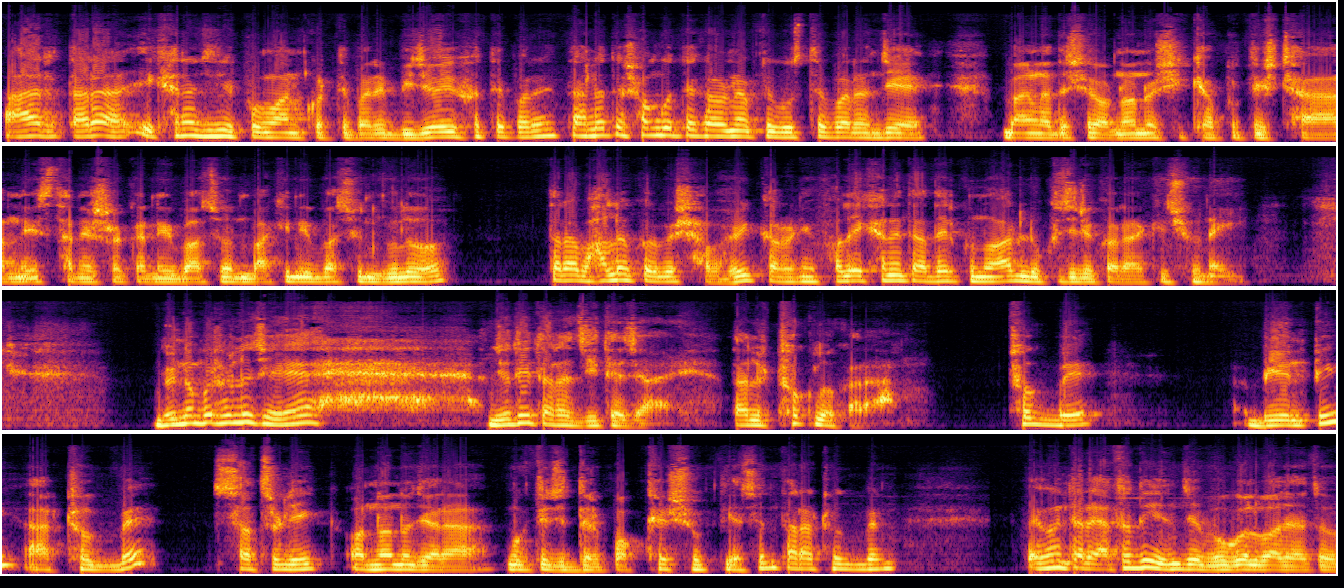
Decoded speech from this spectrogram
আর তারা এখানে যদি প্রমাণ করতে পারে, বিজয়ী হতে পারে, তাহলে তো সঙ্গতের কারণে আপনি বুঝতে পারেন যে বাংলাদেশের অন্যান্য শিক্ষা প্রতিষ্ঠান, স্থানীয় সরকার নির্বাচন, বাকি নির্বাচনগুলো তারা ভালো করবে স্বাভাবিক, কারণে ফলে এখানে তাদের কোনো আর লুকোচুরি করার কিছু নেই। দুই নম্বর হলো যে, যদি তারা জিতে যায়, তাহলে ঠকলো কারা? ঠকবে বিএনপি আর ঠকবে ছাত্রলীগ, অন্যান্য যারা মুক্তিযুদ্ধের পক্ষের শক্তি আছেন, তারা ঠকবেন। এবং তারা এতদিন যে ভূগোল বাজাতো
